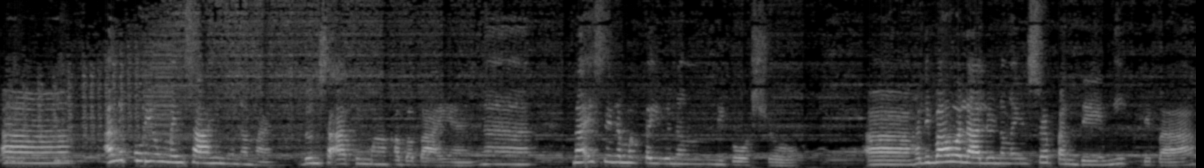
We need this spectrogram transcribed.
ah, ano po yung mensahe mo naman dun sa ating mga kababayan na nais nila magtayo ng negosyo? Ah, halimbawa, lalo na ngayon, sir, pandemic, di ba?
